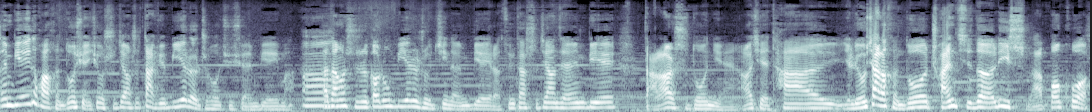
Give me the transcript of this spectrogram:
NBA 的话很多选秀实际上是大学毕业了之后去选 NBA 嘛，他当时高中毕业的时候进的 NBA 了，所以他实际上在 NBA 打了二十多年，而且他也留下了很多传奇的历史了，包括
